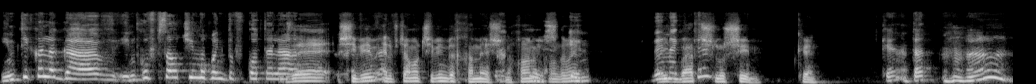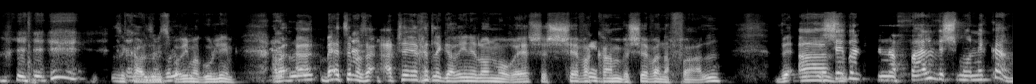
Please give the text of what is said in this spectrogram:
עם תיק על הגב, עם קופסאות שימורים דופקות על ה... זה 70, 1975, נכון? כן. היית בת 30, כן. כן, אתה... זה קל, זה מספרים עגולים. אבל אה, בעצם, אז את שייכת לגרעין אלון מורה, ששבע כן. קם ושבע נפל, ואז... שבע נפל ושמונה קם,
